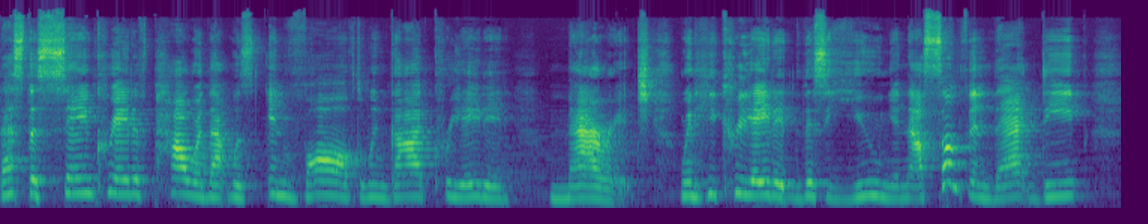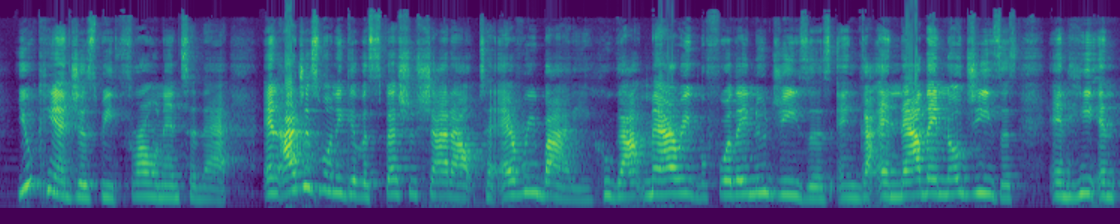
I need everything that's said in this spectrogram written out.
That's the same creative power that was involved when God created marriage, when he created this union. Now, something that deep, you can't just be thrown into that. And I just want to give a special shout out to everybody who got married before they knew Jesus and got and now they know Jesus and he and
